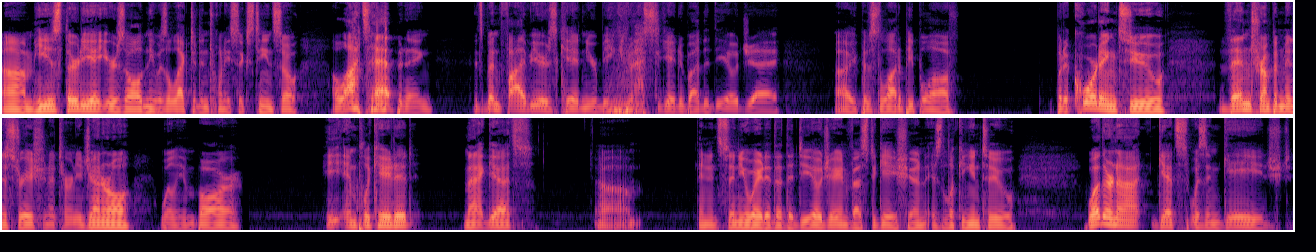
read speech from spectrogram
Um, he is 38 years old and he was elected in 2016. So a lot's happening. It's been five years, kid, and you're being investigated by the DOJ. Uh, you pissed a lot of people off. But according to then Trump administration Attorney General William Barr, he implicated Matt Gaetz um, and insinuated that the DOJ investigation is looking into whether or not Gaetz was engaged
